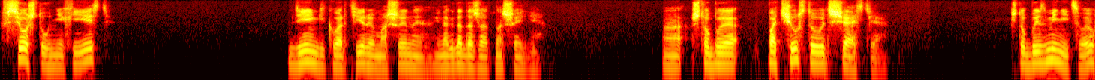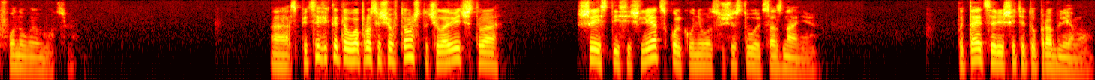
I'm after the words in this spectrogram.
все, что у них есть, деньги, квартиры, машины, иногда даже отношения, а, чтобы почувствовать счастье, чтобы изменить свою фоновую эмоцию. А специфика этого вопроса еще в том, что человечество 6 тысяч лет, сколько у него существует сознание, пытается решить эту проблему.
